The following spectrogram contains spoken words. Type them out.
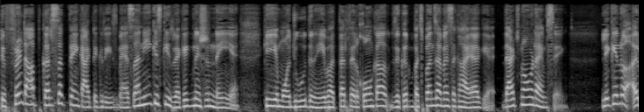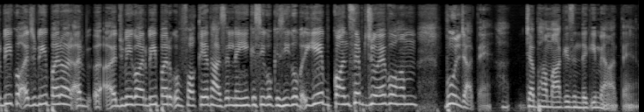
डिफरेंट आप कर सकते हैं कैटेगरीज में। ऐसा नहीं कि इसकी रिकग्निशन नहीं है कि ये मौजूद नहीं बहत्तर फिरकों का ज़िक्र बचपन से हमें सिखाया गया है। That's not I am saying लेकिन अरबी को अजमी पर और अजमी को अरबी पर फोकियत हासिल नहीं है, किसी को किसी को, ये कॉन्सेप्ट जो है वो हम भूल जाते हैं। जब हम आगे ज़िंदगी में आते हैं,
